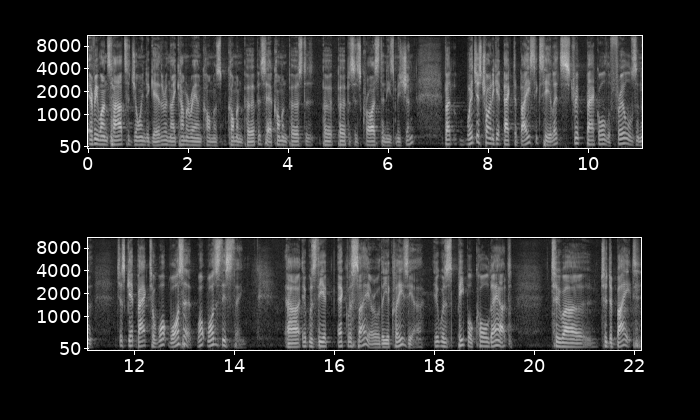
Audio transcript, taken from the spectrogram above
everyone's hearts are joined together and they come around common purpose. Our common purpose is Christ and his mission. But we're just trying to get back to basics here. Let's strip back all the frills and uh, just get back to what was it? What was this thing? Uh, it was the ecclesia or the ecclesia. It was people called out to, uh, to debate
